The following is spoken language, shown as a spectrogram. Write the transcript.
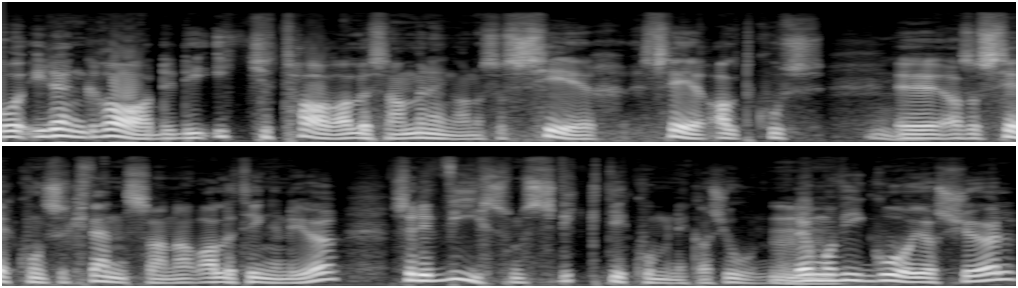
Og i den grad de ikke tar alle sammenhengene, så ser, ser alt hvordan. Eh, altså ser konsekvensene av alle tingene de gjør, så er det vi som svikter i kommunikasjonen. Mm. Det må vi gå i oss sjøl.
